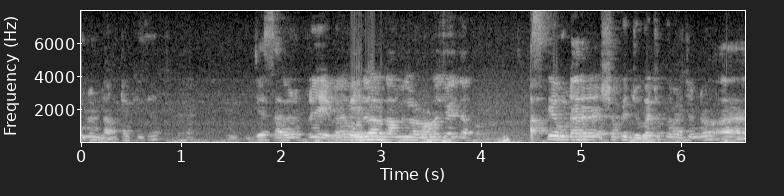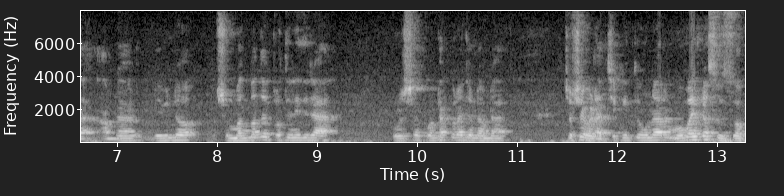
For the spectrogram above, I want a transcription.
ওনার নামটা কি স্যার। যে স্যারের উপরে মানে ওনার নাম হলো রণজয় দাপন আজকে ওনার সঙ্গে যোগাযোগ করার জন্য আমরা বিভিন্ন সংবাদ মাধ্যমের প্রতিনিধিরা ওনার সঙ্গে কন্ট্যাক্ট করার জন্য আমরা বেড়াচ্ছি কিন্তু ওনার মোবাইলটা সুইচ অফ।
